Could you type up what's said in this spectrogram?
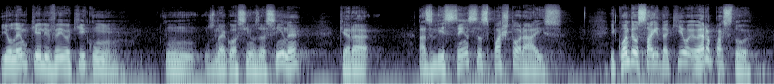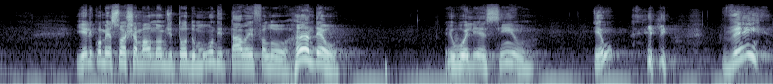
E eu lembro que ele veio aqui com, com uns negocinhos assim, né? Que era as licenças pastorais. E quando eu saí daqui, eu, eu era pastor. E ele começou a chamar o nome de todo mundo e tal. Aí falou, Randel. Eu olhei assim, eu. eu? Ele, vem.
